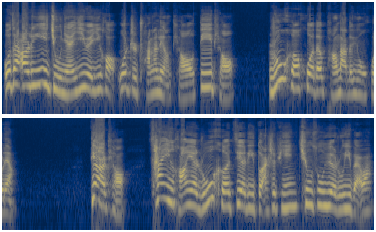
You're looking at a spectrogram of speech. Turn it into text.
我在二零一九年一月一号，我只传了两条。第一条，如何获得庞大的用户量；第二条，餐饮行业如何借力短视频轻松月入一百万。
